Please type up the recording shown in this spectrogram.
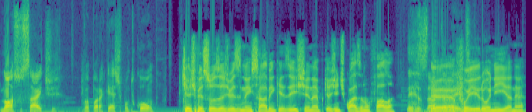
nosso site, vaporacast.com. Que as pessoas às vezes nem sabem que existe, né? Porque a gente quase não fala. Exatamente. É, foi ironia, né?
